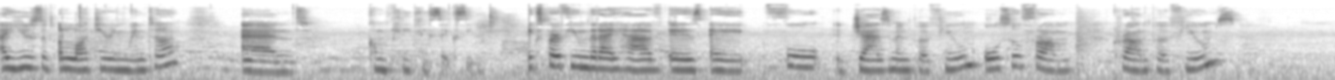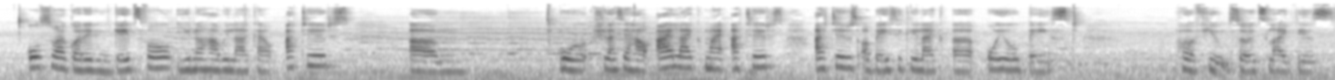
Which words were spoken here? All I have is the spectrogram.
i used it a lot during winter and completely sexy next perfume that i have is a full jasmine perfume also from crown perfumes. Also i got it in gatesville. You know how we like our attars um or should i say how i like my attars attars are basically like a oil based perfume. So it's like this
